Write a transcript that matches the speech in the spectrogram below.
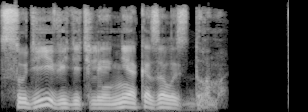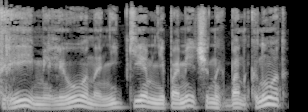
Судьи, видите ли, не оказалось дома. Три миллиона никем не помеченных банкнот?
